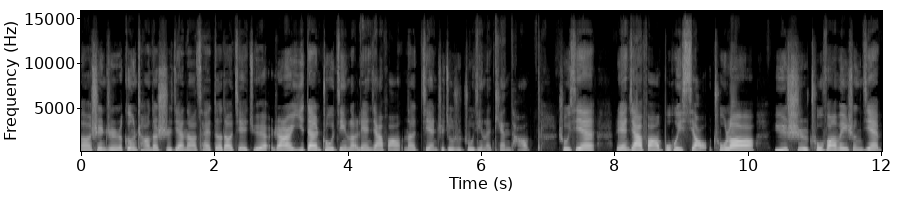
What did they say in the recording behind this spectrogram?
呃，甚至更长的时间呢，才得到解决。然而，一旦住进了廉价房，那简直就是住进了天堂。首先，廉价房不会小，除了浴室、厨房、卫生间，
